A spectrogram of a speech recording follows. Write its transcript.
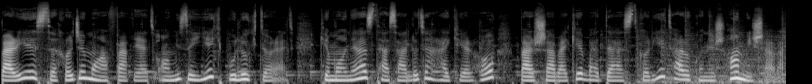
برای استخراج موفقیت آمیز یک بلوک دارد که مانع از تسلط هکرها بر شبکه و دستکاری تراکنش ها می شود.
